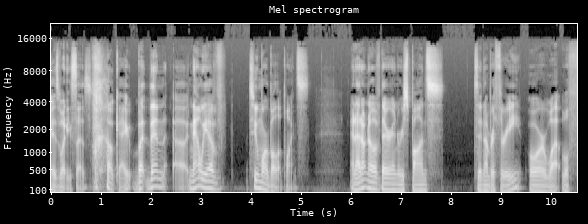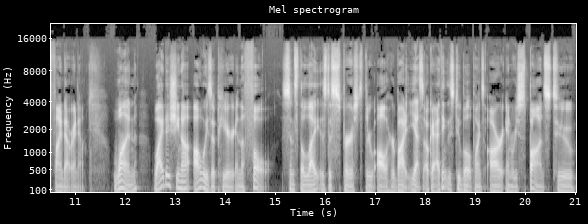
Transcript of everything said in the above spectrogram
is what he says. okay, but then uh, now we have two more bullet points. And I don't know if they're in response to number three or what? We'll find out right now. One, why does she not always appear in the full since the light is dispersed through all her body? Yes, okay, I think these two bullet points are in response to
